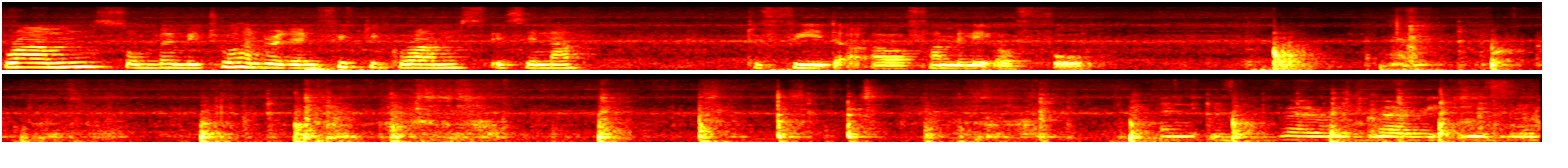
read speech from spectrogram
grams or maybe 250 grams is enough to feed our family of four. And it's very very easy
